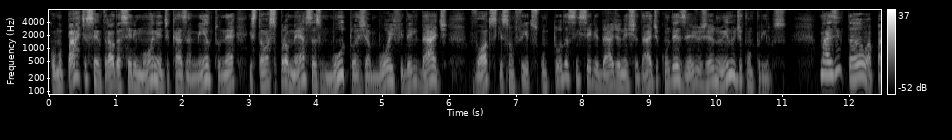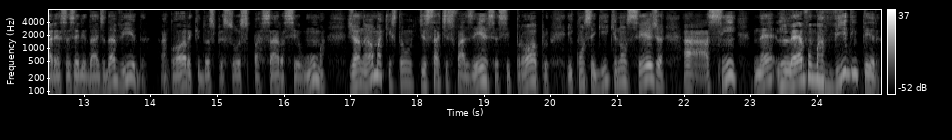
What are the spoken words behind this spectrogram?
Como parte central da cerimônia de casamento, né, estão as promessas mútuas de amor e fidelidade, votos que são feitos com toda sinceridade e honestidade e com desejo genuíno de cumpri-los. Mas então aparece a realidade da vida. Agora que duas pessoas passaram a ser uma, já não é uma questão de satisfazer-se a si próprio e conseguir que não seja assim, né? Leva uma vida inteira.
